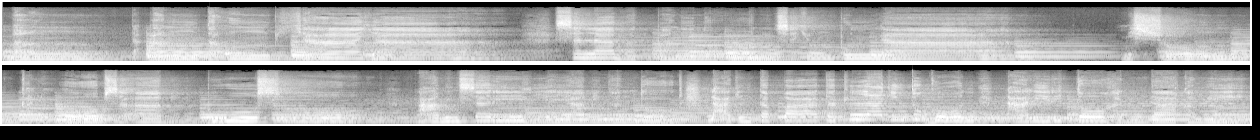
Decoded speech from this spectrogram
Limang daang taong biyaya. Salamat Panginoon sa iyong punla Misyong kaloob sa aming puso. Aming sarili ay aming handog. Laging tapat at laging tugon. Naririto handa kami,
